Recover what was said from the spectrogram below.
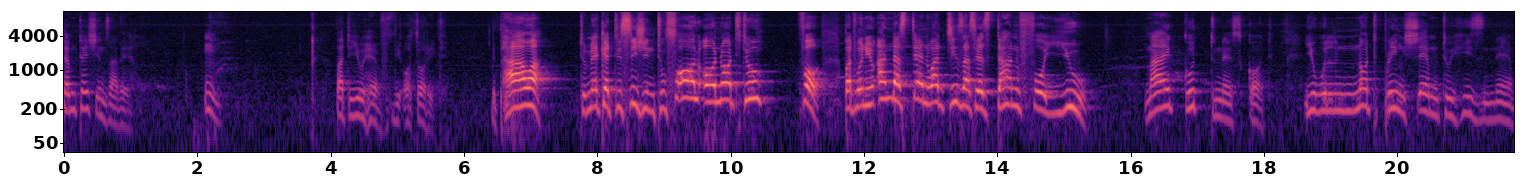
Temptations are there. Mm. But you have the authority, the power to make a decision to fall or not to fall. But when you understand what Jesus has done for you, my goodness, God, you will not bring shame to his name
